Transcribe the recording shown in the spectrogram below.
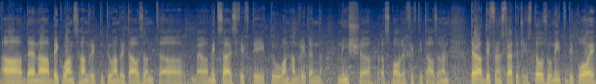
Uh, then uh, big ones, 100 to 200,000, uh, uh, mid-size 50 to 100, and niche smaller than 50,000. And there are different strategies. Those who need to deploy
